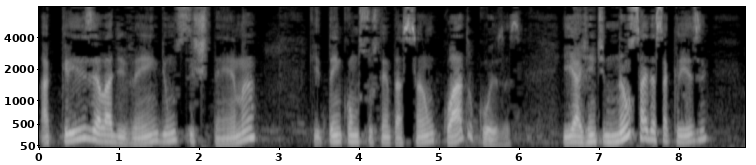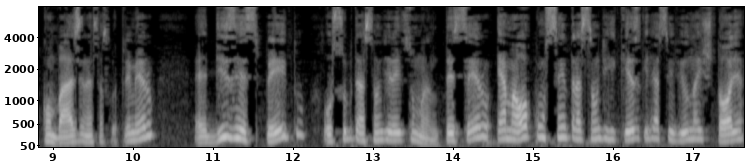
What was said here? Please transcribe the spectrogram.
a crise ela advém de um sistema que tem como sustentação quatro coisas. E a gente não sai dessa crise com base nessas coisas. Primeiro, é desrespeito ou subtração de direitos humanos. Terceiro, é a maior concentração de riqueza que já se viu na história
